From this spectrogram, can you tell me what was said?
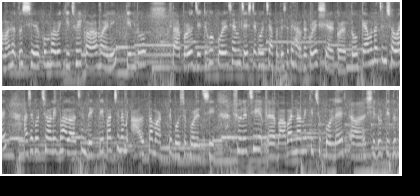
আমার হয়তো সেরকমভাবে কিছুই করা হয়নি, কিন্তু তারপরেও যেটুকু করেছি, আমি চেষ্টা করছি আপনাদের সাথে হালকা করে শেয়ার করার। তো কেমন আছেন সবাই? আশা করছি অনেক ভালো আছেন। দেখতেই পাচ্ছেন আমি আলতা মাখতে বসে পড়েছি। শুনেছি বাবার নামে কিছু করলে সিঁদুর টিঁদুর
